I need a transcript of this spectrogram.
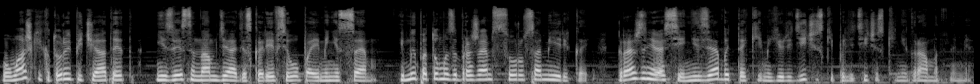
бумажки, которые печатает неизвестный нам дядя, скорее всего, по имени Сэм. И мы потом изображаем ссору с Америкой. Граждане России, нельзя быть такими юридически, политически неграмотными.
